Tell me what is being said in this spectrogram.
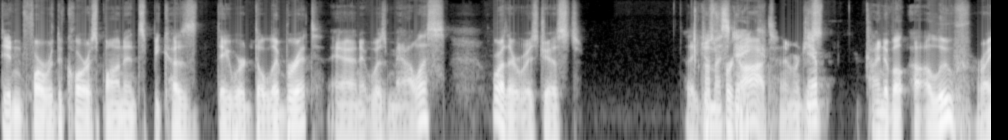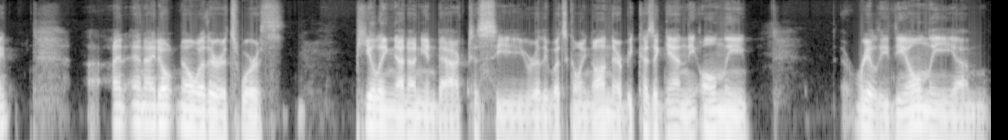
didn't forward the correspondence because they were deliberate and it was malice, or whether it was just they just forgot and were just yep. kind of a, a aloof, right? Uh, and, and I don't know whether it's worth peeling that onion back to see really what's going on there because again, the only really the only um,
